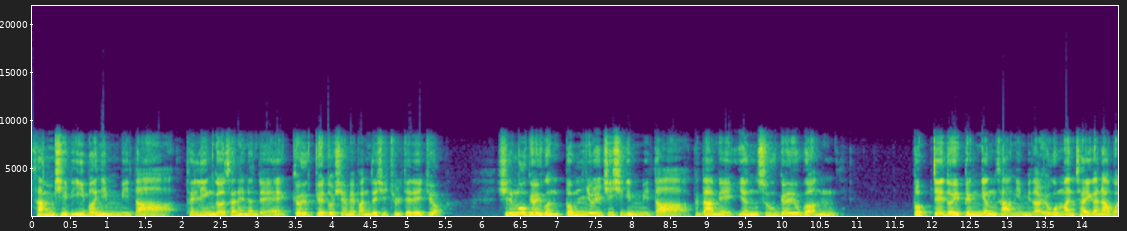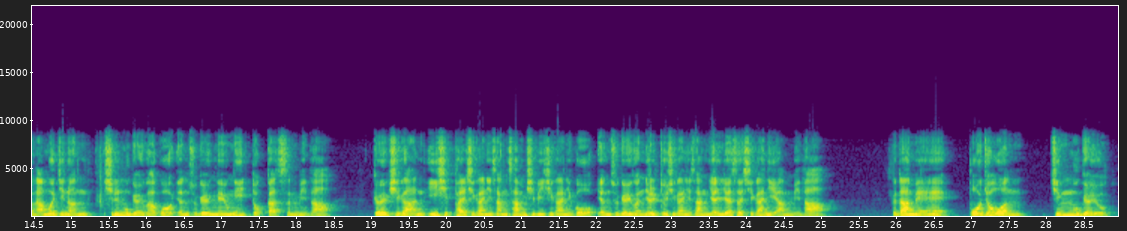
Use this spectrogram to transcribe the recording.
32번입니다. 틀린 것은 했는데 교육제도 시험에 반드시 출제되죠. 실무교육은 법률 지식입니다. 그 다음에 연수교육은 법제도의 변경사항입니다. 이것만 차이가 나고 나머지는 실무교육하고 연수교육 내용이 똑같습니다. 교육시간 28시간 이상 32시간이고 연수교육은 12시간 이상 16시간 이하입니다. 그 다음에 보조원 직무교육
